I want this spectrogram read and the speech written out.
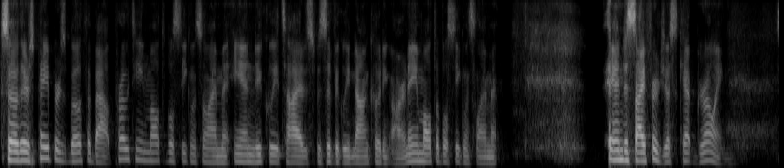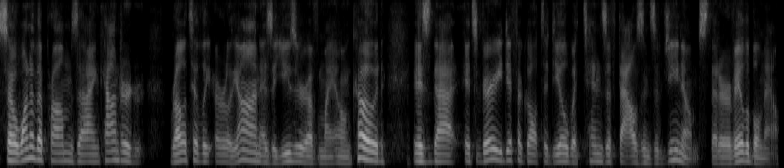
So there's papers both about protein multiple sequence alignment and nucleotide, specifically non-coding RNA multiple sequence alignment. And Decipher just kept growing. So one of the problems I encountered relatively early on as a user of my own code is that it's very difficult to deal with tens of thousands of genomes that are available now.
